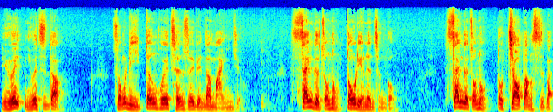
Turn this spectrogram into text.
你会你会知道，从李登辉、陈水扁到马英九，三个总统都连任成功，三个总统都交棒失败，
